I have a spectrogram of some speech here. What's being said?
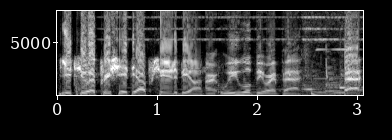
You too. I appreciate the opportunity to be on. All right. We will be right back. Back.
